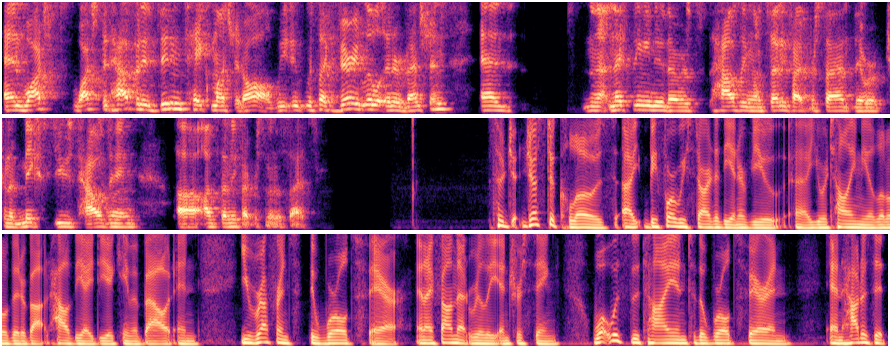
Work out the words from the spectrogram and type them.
and watched watched it happen. It didn't take much at all. We, it was like very little intervention, and next thing you knew, there was housing on seventy five percent. There were kind of mixed use housing uh, on seventy five percent of the sites. So, j- just to close, uh, before we started the interview, uh, you were telling me a little bit about how the idea came about, and you referenced the World's Fair, and I found that really interesting. What was the tie-in to the World's Fair, and and how does it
